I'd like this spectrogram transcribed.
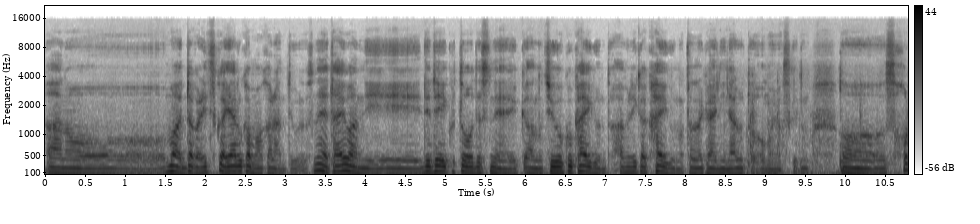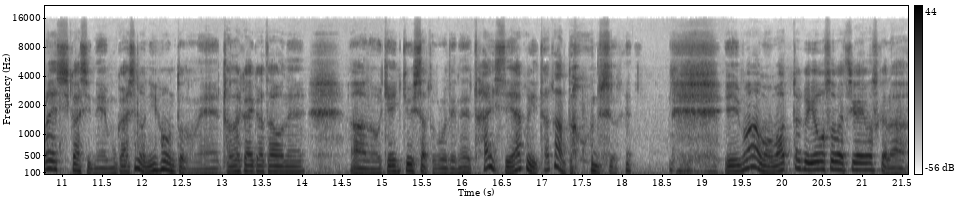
あのまあ、だからいつかやるかもわからんということですね、台湾に出ていくとですねあの中国海軍とアメリカ海軍の戦いになると思いますけども、それしかしね、昔の日本との、ね、戦い方をねあの研究したところでね、大して役に立たんと思うんですよね。今はもう全く様相が違いますから、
